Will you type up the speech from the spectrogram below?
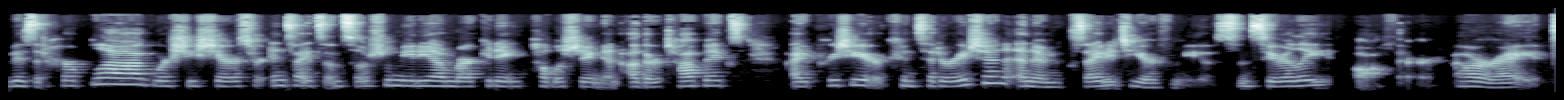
Visit her blog where she shares her insights on social media, marketing, publishing, and other topics. I appreciate your consideration and I'm excited to hear from you. Sincerely, author. All right.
